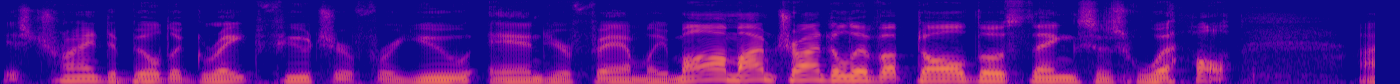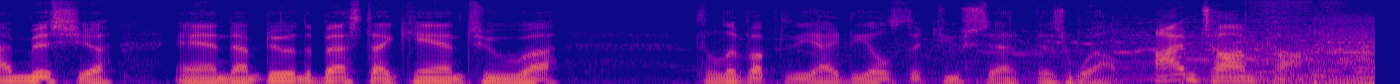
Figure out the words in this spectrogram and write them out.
is trying to build a great future for you and your family. Mom, I'm trying to live up to all those things as well. I miss you, and I'm doing the best I can to uh, to live up to the ideals that you set as well. I'm Tom Cock.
